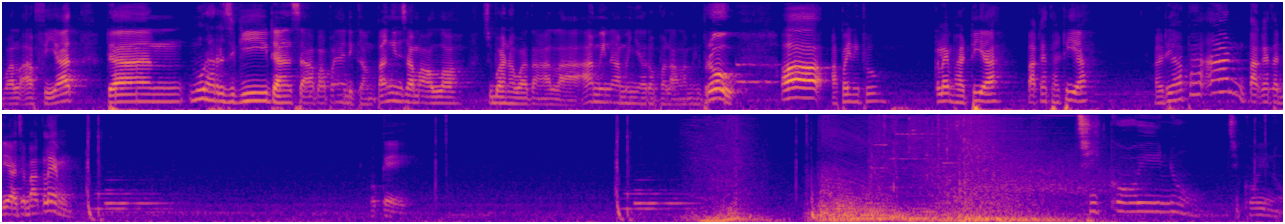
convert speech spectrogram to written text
walafiat Dan murah rezeki dan seapa-apanya digampangin sama Allah Subhanahu wa taala. Amin amin ya robbal alamin amin bro uh, apa ini bro? Klaim hadiah paket hadiah hadiah apaan? Paket hadiah coba klaim. Oke. Okay. Cikoino. Cikoino.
